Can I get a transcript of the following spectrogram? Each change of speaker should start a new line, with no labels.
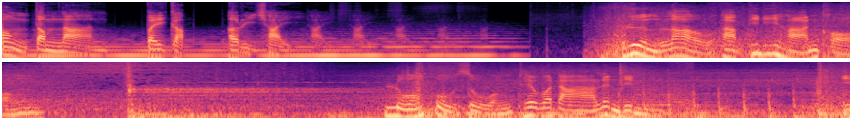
ท่องตำนานไปกับอริชัย เรื่องเล่าอภินิหารของ หลวงปู่สวงเทวดาเล่นดิน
